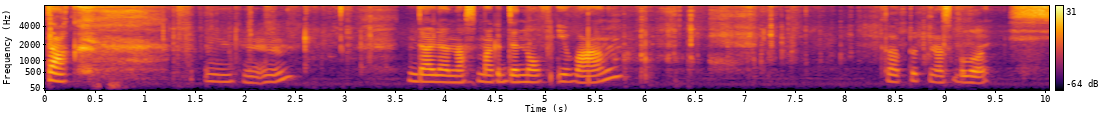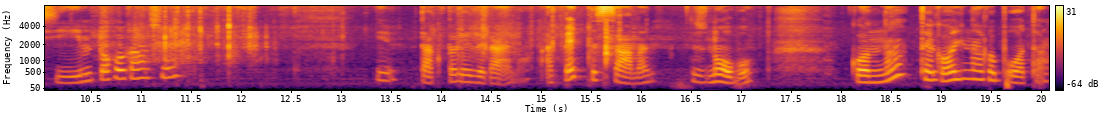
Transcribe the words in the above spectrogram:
Так. Угу. Далі у нас Мардинов Іван. Так, тут у нас було сім того разу. І так, перевіряємо. Опять те саме. Знову. Контрольна. Робота.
